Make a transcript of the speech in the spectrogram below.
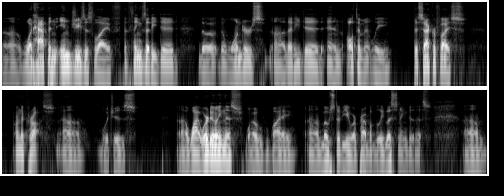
uh, what happened in Jesus' life, the things that he did, the the wonders uh, that he did, and ultimately the sacrifice on the cross, uh, which is uh, why we're doing this. Why, why uh, most of you are probably listening to this. Um,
